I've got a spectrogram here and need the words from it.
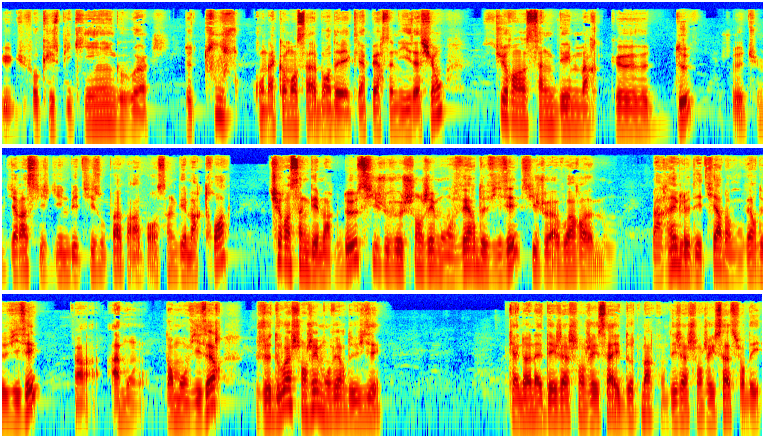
du, du focus picking ou de tout ce qu'on a commencé à aborder avec la personnalisation sur un 5D Mark II. Je- tu me diras si je dis une bêtise ou pas par rapport au 5D Mark III. Sur un 5D Mark II, si je veux changer mon verre de visée, si je veux avoir euh, ma règle des tiers dans mon verre de visée, enfin, à mon, dans mon viseur, je dois changer mon verre de visée. Canon a déjà changé ça et d'autres marques ont déjà changé ça sur des,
